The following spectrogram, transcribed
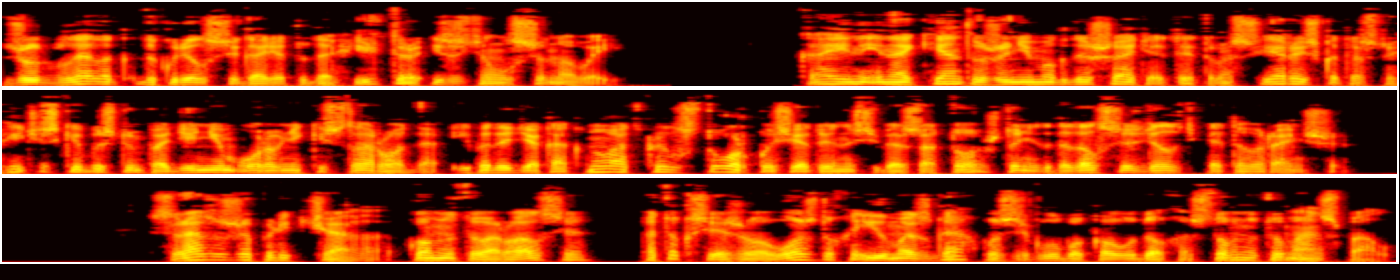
Джуд Блэллок докурил сигарету до фильтра и затянулся новой. Каин Иннокент уже не мог дышать от атмосферы с катастрофически быстрым падением уровня кислорода и, подойдя к окну, открыл створку, сетуя на себя за то, что не догадался сделать этого раньше. Сразу же полегчало, в комнату ворвался поток свежего воздуха, и в мозгах после глубокого вдоха словно туман спал.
